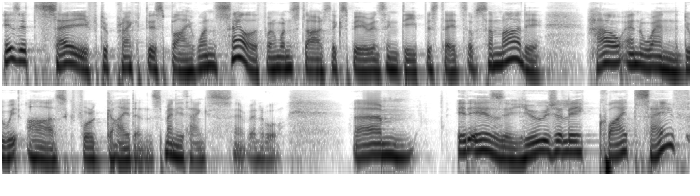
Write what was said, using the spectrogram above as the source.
is it safe to practice by oneself when one starts experiencing deeper states of samadhi? How and when do we ask for guidance? Many thanks, Venerable. Um, it is usually quite safe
